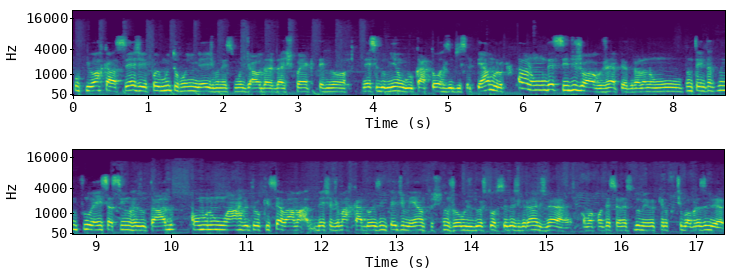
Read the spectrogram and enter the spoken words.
por pior que ela seja, e foi muito ruim mesmo nesse Mundial da, da Espanha que terminou nesse domingo, 14 de setembro, ela não decide jogos, né, Pedro? Ela não, não tem tanta influência assim no resultado como num árbitro que, sei lá, deixa de marcar dois impedimentos num jogo de duas torcidas grandes, né? Como aconteceu nesse domingo aqui no futebol brasileiro.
